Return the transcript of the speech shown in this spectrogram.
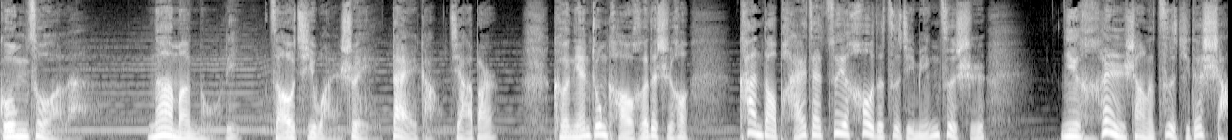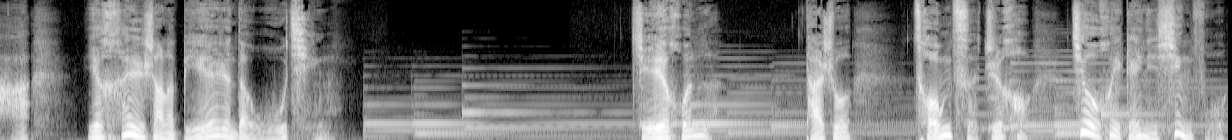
工作了，那么努力，早起晚睡，待岗加班，可年终考核的时候。看到排在最后的自己名字时，你恨上了自己的傻，也恨上了别人的无情。结婚了，他说，从此之后就会给你幸福，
